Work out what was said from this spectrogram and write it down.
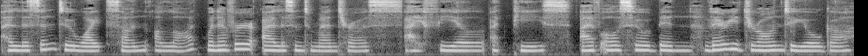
I listen to White Sun a lot. Whenever I listen to mantras, I feel at peace. I've also been very drawn to yoga.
